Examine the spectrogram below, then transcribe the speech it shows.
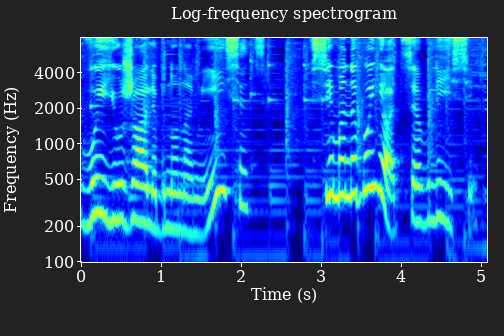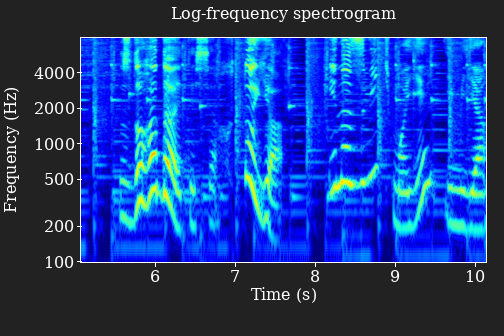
Вию жалібно на місяць, всі мене бояться в лісі. Здогадайтеся, хто я, і назвіть моє ім'я.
